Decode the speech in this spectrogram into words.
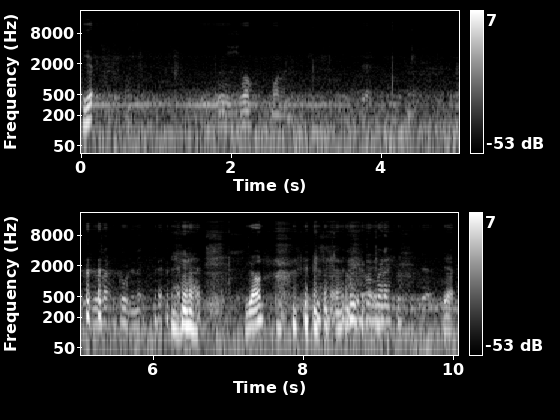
Yep. Yours as well. One on. Yeah. Yours that recording it? yeah. Is it on? I'm ready. yeah.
